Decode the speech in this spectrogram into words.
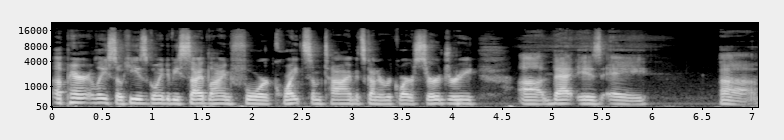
apparently. So he's going to be sidelined for quite some time. It's going to require surgery. Uh, that is a uh,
